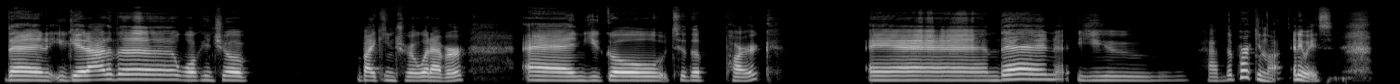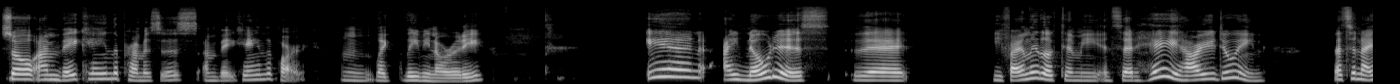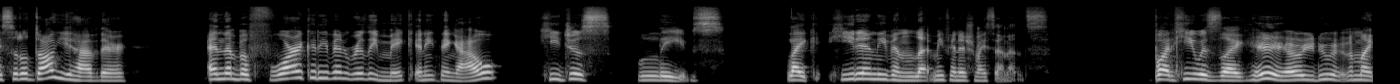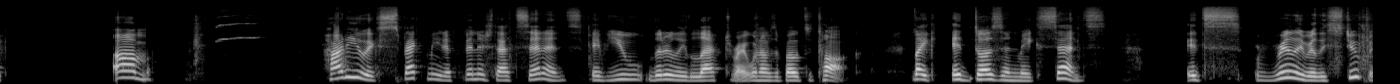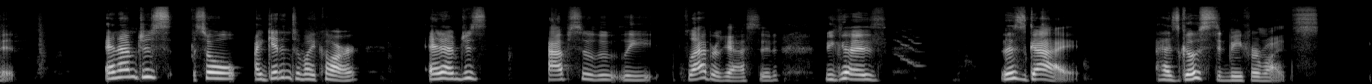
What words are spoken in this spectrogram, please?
Then you get out of the walking trail, biking trail, whatever, and you go to the park. And then you have the parking lot. Anyways, so I'm vacating the premises. I'm vacating the park. I'm like leaving already. And I noticed that he finally looked at me and said, Hey, how are you doing? That's a nice little dog you have there. And then before I could even really make anything out, he just leaves. Like he didn't even let me finish my sentence. But he was like, "Hey, how are you doing?" And I'm like, "Um how do you expect me to finish that sentence if you literally left right when I was about to talk? Like it doesn't make sense. It's really really stupid." And I'm just so I get into my car and I'm just absolutely flabbergasted because this guy has ghosted me for months.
